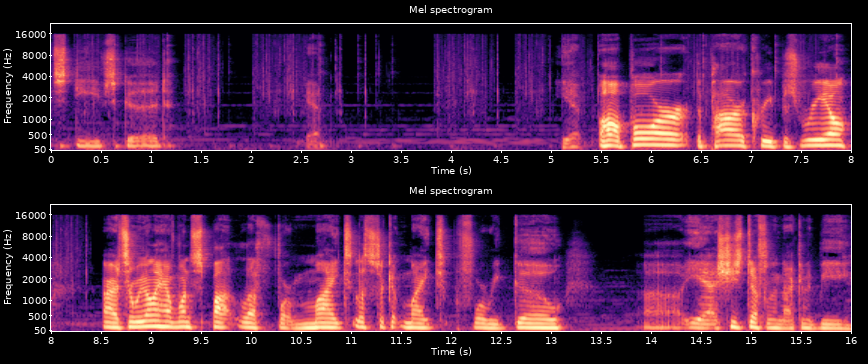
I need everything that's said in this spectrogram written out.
Steve's good. Yep. Yep. Oh, poor. The power creep is real. All right, so we only have one spot left for might. Let's look at might before we go. Uh, yeah, she's definitely not going to be.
